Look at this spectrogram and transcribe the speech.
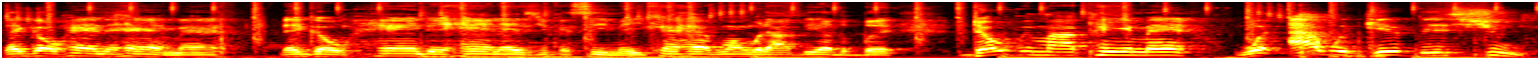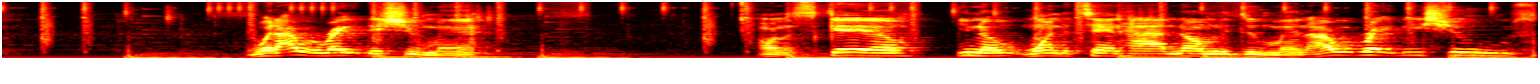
they go hand in hand, man. They go hand in hand, as you can see, man. You can't have one without the other. But dope in my opinion, man. What I would give this shoe, what I would rate this shoe, man on a scale, you know, one to 10, how I normally do, man. I would rate these shoes,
